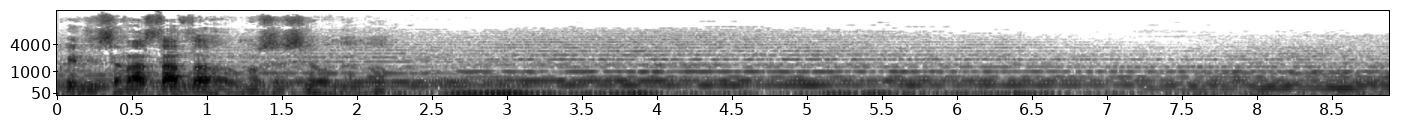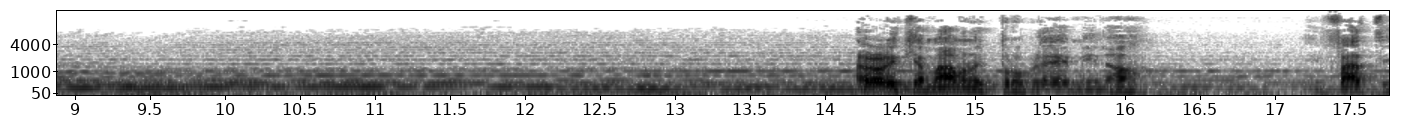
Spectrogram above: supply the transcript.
Quindi sarà stata un'ossessione, no? Allora li chiamavano i problemi, no? Infatti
